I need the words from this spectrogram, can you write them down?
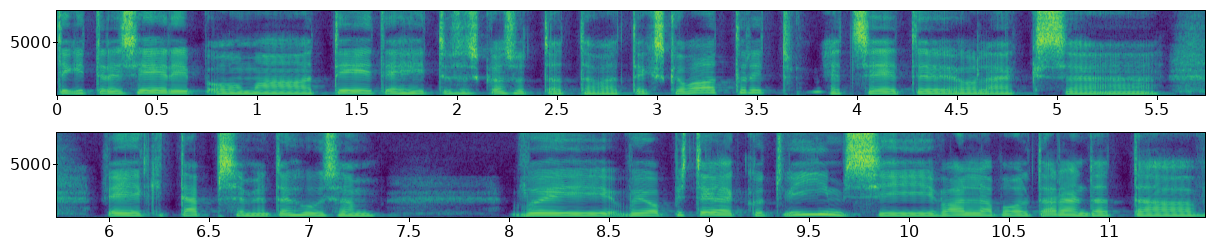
digitaliseerib oma teedeehituses kasutatavat ekskavaatorit, et see töö oleks veelgi täpsem ja tõhusam. või, või hoopis tegelikult Viimsi valla poolt arendatav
